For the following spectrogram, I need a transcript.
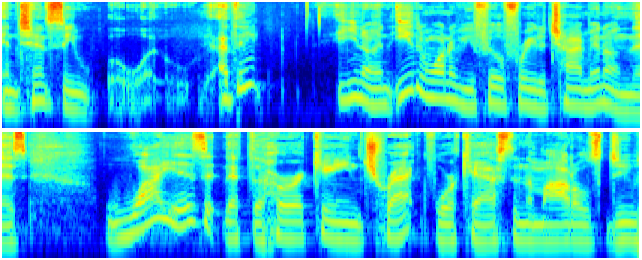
intensity. I think, you know, and either one of you feel free to chime in on this. Why is it that the hurricane track forecast and the models do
